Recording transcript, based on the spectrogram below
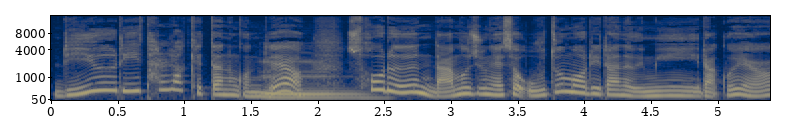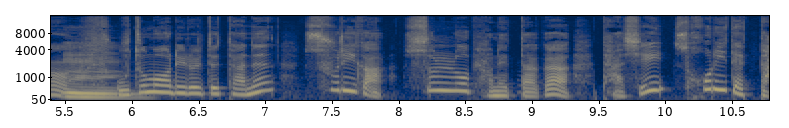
리을이 탈락했다는 건데요. 음. 솔은 나무 중에서 우두머리라는 의미라고 해요. 음. 우두머리를 뜻하는 수리가 술로 변했다가 다시 솔이 됐다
